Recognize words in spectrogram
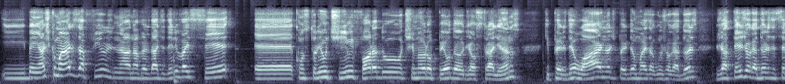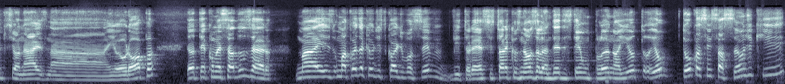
E, bem, acho que o maior desafio, na, na verdade, dele vai ser é, construir um time fora do time europeu do, de australianos que perdeu o Arnold, perdeu mais alguns jogadores, já tem jogadores excepcionais na Europa, eu ter começado do zero. Mas uma coisa que eu discordo de você, Vitor, é essa história que os neozelandeses têm um plano aí, eu tô, eu tô com a sensação de que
